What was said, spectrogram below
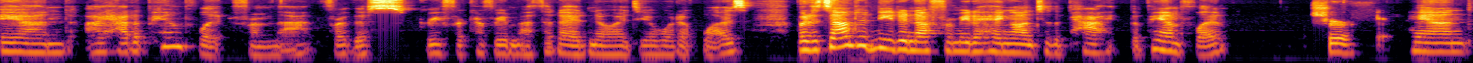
and I had a pamphlet from that for this grief recovery method. I had no idea what it was, but it sounded neat enough for me to hang on to the pa- the pamphlet. Sure. And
